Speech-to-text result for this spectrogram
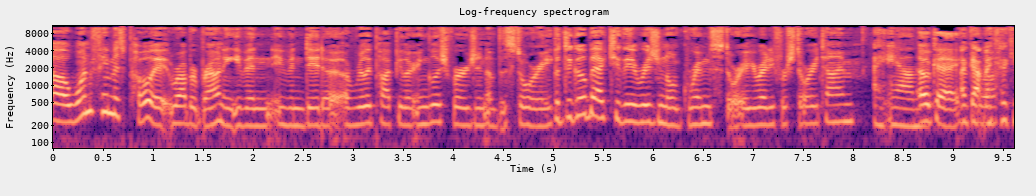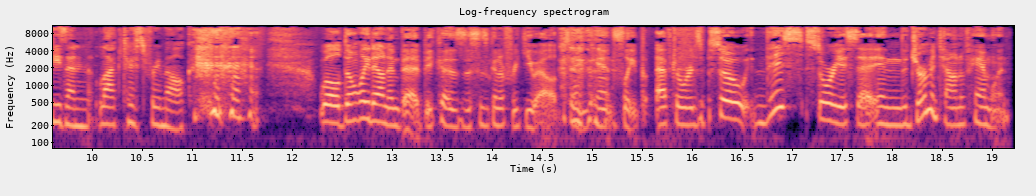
uh, one famous poet, Robert Browning, even even did a, a really popular English version of the story. But to go back to the original Grimm story, you ready for story time? I am. Okay, I've got my cookies and lactose free milk. Well, don't lay down in bed because this is going to freak you out, so you can't sleep afterwards. So this story is set in the German town of Hamelin.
